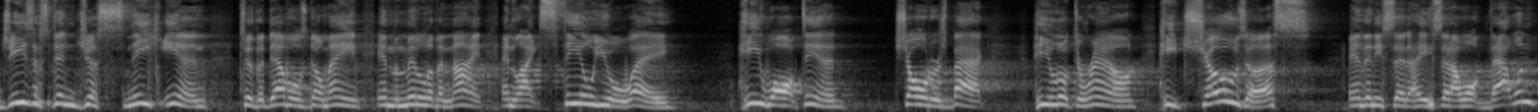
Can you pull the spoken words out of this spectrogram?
Jesus didn't just sneak in to the devil's domain in the middle of the night and like steal you away. He walked in, shoulders back, he looked around, he chose us, and then he said, he said, I want that one.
